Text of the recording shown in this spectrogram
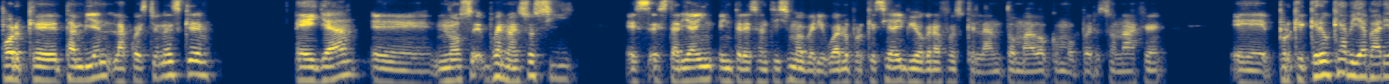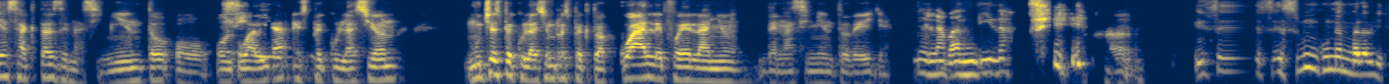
porque también la cuestión es que ella, eh, no sé, bueno, eso sí, es, estaría interesantísimo averiguarlo, porque sí hay biógrafos que la han tomado como personaje, eh, porque creo que había varias actas de nacimiento o, o había especulación mucha especulación respecto a cuál fue el año de nacimiento de ella. De la bandida, sí. Es, es, una maravilla.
